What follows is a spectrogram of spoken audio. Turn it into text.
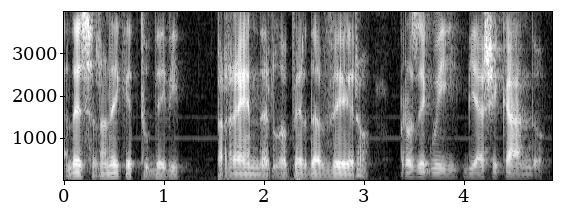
adesso non è che tu devi prenderlo per davvero. Proseguì biascicando.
